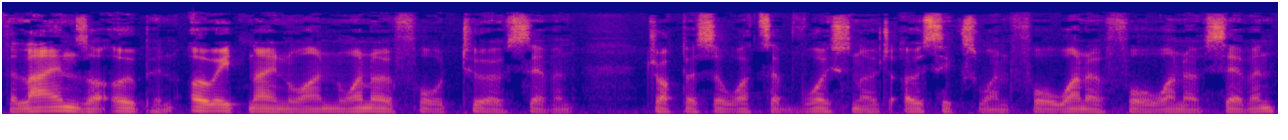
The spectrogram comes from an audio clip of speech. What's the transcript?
The lines are open 0891 104 207 drop us a WhatsApp voice note 0614 104 107.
